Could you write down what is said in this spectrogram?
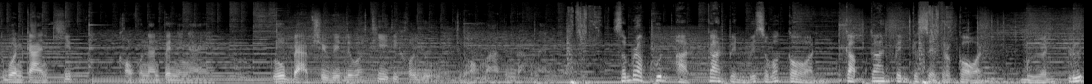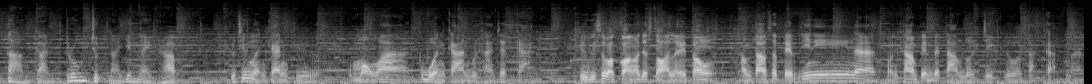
กระบวนการคิดของคนนั้นเป็นยังไง รูปแบบชีวิตหรือว่าที่ที่เขาอยู่ถึงออกมาเป็นแบบไหน สำหรับคุณอัดการเป็นวิศวกร กับการเป็นเกษตรกร เหมือนหรือต่างกันตรงจุดไหนยังไงครับ จุดที่เหมือนกันคือผมมองว่ากระบวนการบริหารจัดการ คือวิศวกรเขาจะสอนเลยต้องทำตามสเต็ปนี้นี่นะค่อนข้างเป็นไปตามโลจิกหรือว่าตรรกะมาก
